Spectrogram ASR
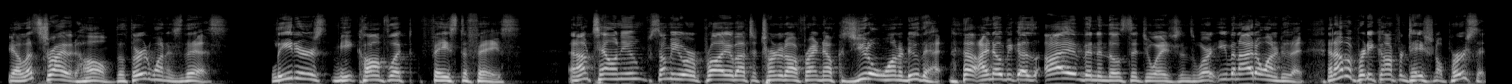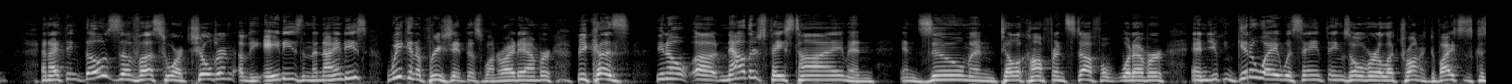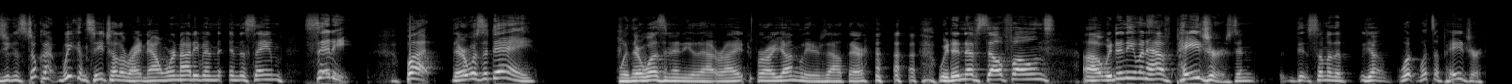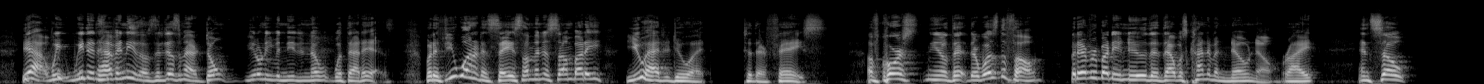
Yeah, let's drive it home. The third one is this leaders meet conflict face to face. And I'm telling you, some of you are probably about to turn it off right now because you don't want to do that. I know because I have been in those situations where even I don't want to do that. And I'm a pretty confrontational person. And I think those of us who are children of the 80s and the 90s, we can appreciate this one, right, Amber? Because you know, uh, now there's FaceTime and and Zoom and teleconference stuff or whatever, and you can get away with saying things over electronic devices because you can still we can see each other right now. We're not even in the same city, but there was a day when there wasn't any of that, right? For our young leaders out there, we didn't have cell phones. Uh, we didn't even have pagers, and some of the you know, what what's a pager? Yeah, we we didn't have any of those. It doesn't matter. Don't you don't even need to know what that is. But if you wanted to say something to somebody, you had to do it to their face. Of course, you know th- there was the phone, but everybody knew that that was kind of a no no, right? And so,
